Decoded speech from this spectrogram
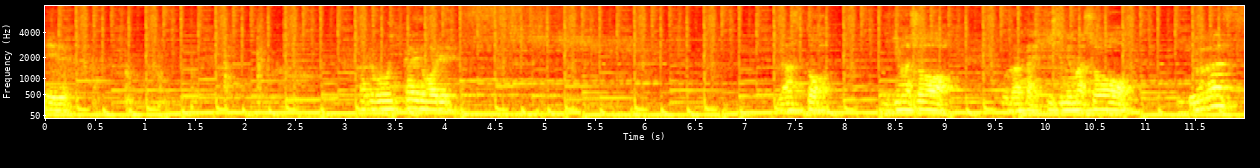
きてる。あともう一回で終わり。ラストいきましょう。お腹引き締めましょう。いきます。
